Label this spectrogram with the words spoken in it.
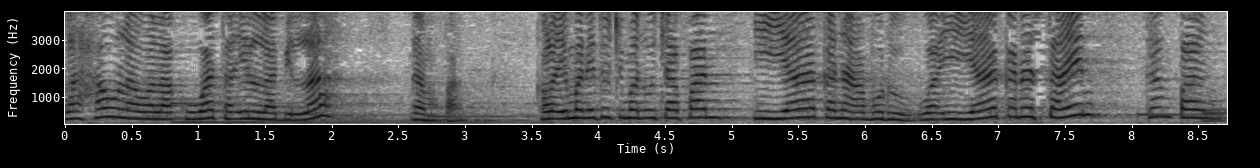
la haula wa la quwata illa billah, gampang. Kalau iman itu cuma ucapan, iya karena abudu wa iya karena stain, gampang.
